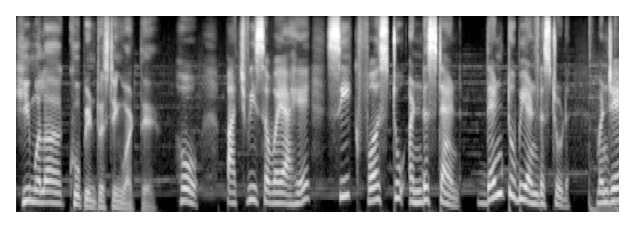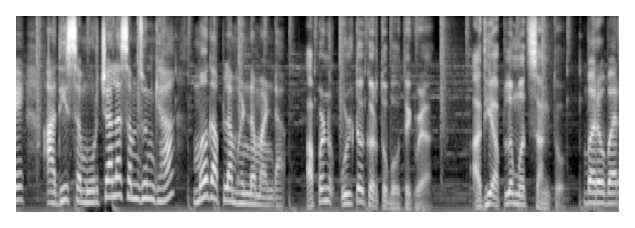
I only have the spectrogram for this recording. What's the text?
ही मला खूप इंटरेस्टिंग वाटते. हो पाचवी सवय आहे seek first to understand then to be understood म्हणजे आधी समोरच्याला समजून घ्या मग आपला म्हणणं मांडा. आपण उलटं करतो बहुतेक वेळा. आधी आपलं मत सांगतो. बरोबर.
